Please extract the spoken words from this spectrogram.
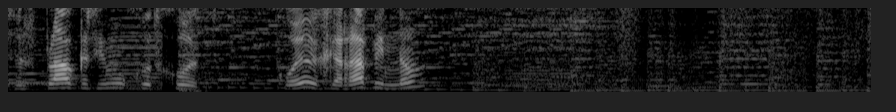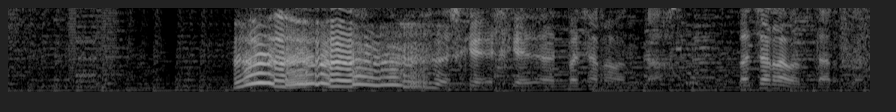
Si us plau, que sigui un Hut-Hut. Ui, que ràpid, no? És que, és que et vaig a rebentar. Vaig a rebentar-te.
